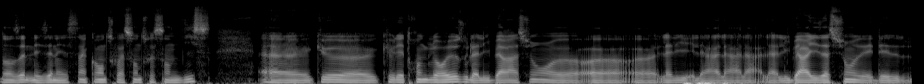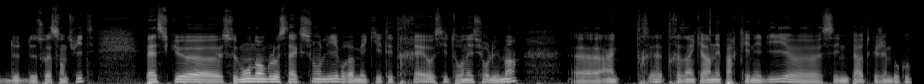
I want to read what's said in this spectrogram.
dans les années 50, 60, 70 que, que les 30 Glorieuses ou la libération, la, libéralisation de, de, 68. Parce que ce monde anglo-saxon libre, mais qui était très aussi tourné sur l'humain, euh, très, incarné par Kennedy, euh, c'est une période que j'aime beaucoup.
